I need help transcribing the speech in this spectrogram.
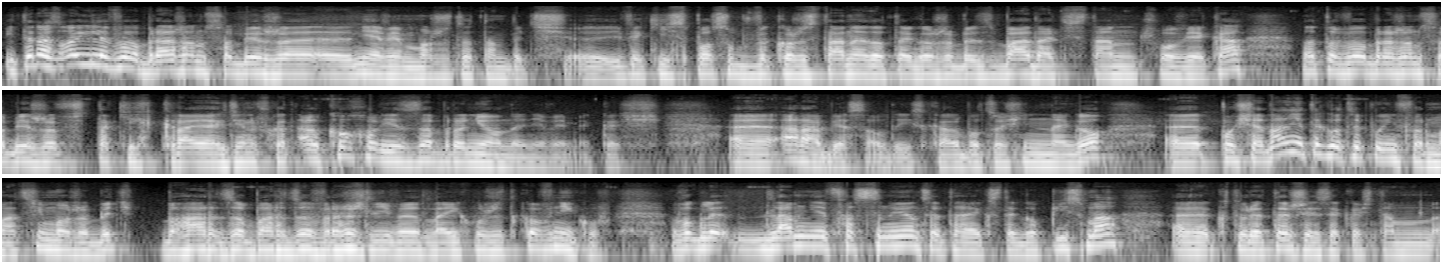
I teraz o ile wyobrażam sobie, że e, nie wiem, może to tam być e, w jakiś sposób wykorzystane do tego, żeby zbadać stan człowieka, no to wyobrażam sobie, że w takich krajach, gdzie na przykład alkohol jest zabroniony, nie wiem, jakaś e, Arabia Saudyjska albo coś innego, e, posiadanie tego typu informacji może być bardzo, bardzo wrażliwe dla ich użytkowników. W ogóle dla mnie fascynujące tekst tego pisma, e, które też jest jakoś tam e,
